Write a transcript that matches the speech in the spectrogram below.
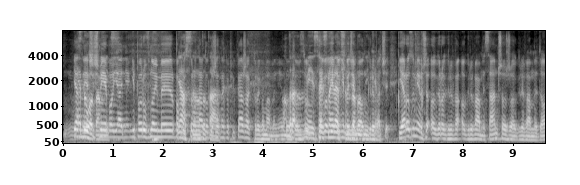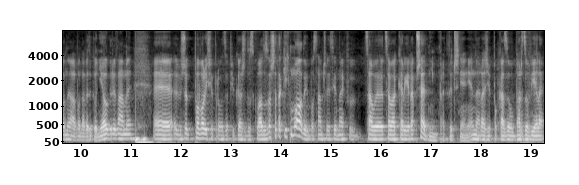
nie Jasne, było ja się tam śmieję, nic. bo ja nie, nie porównujmy po Jasne, prostu no to Ronaldo do tak. żadnego piłkarza, którego mamy. Nie? Razu z miejsca jest tego nie będziemy odgrywać. Ja rozumiem, że ogrywa, ogrywamy Sancho, że ogrywamy Dony, albo nawet go nie ogrywamy, e, że powoli się prowadza piłkarzy do składu, zwłaszcza takich młodych, bo Sancho jest jednak całe, cała kariera przed nim praktycznie. Nie? Na razie pokazał bardzo wiele.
